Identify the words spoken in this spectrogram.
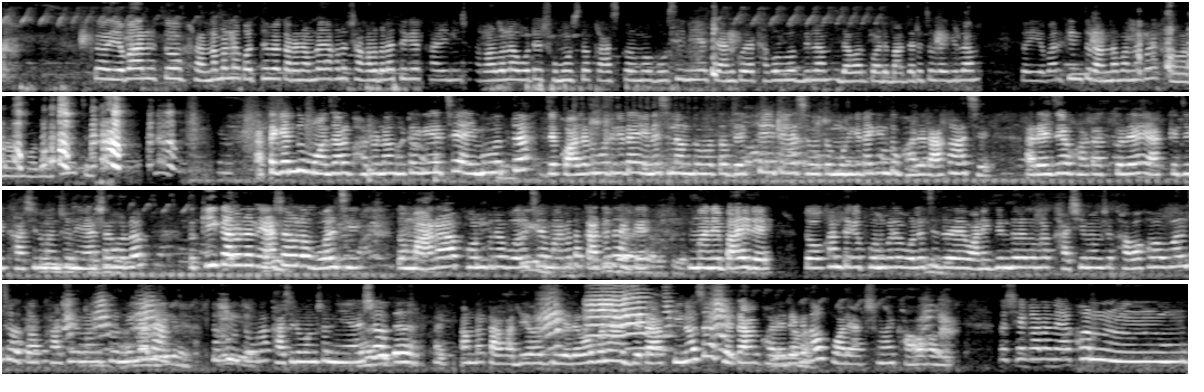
তো এবার তো রান্না বান্না করতে হবে কারণ আমরা এখনও সকালবেলা থেকে খাইনি। সকালবেলা উঠে সমস্ত কাজকর্ম বসিয়ে নিয়ে চান করে ঠাকুর ভোগ দিলাম দেওয়ার পরে বাজারে চলে গেলাম। তো এবার কিন্তু রান্না বান্না করে খাওয়া দাওয়া করব, ঠিক আছে? একটা কিন্তু মজার ঘটনা ঘটে গিয়েছে এই মুহূর্তে, যে কলের মুরগিটা এনেছিলাম তোমরা তো দেখতেই পেয়েছ, তো মুরগিটা কিন্তু ঘরে রাখা আছে। আর এই যে হঠাৎ করে এক কেজি খাসির মাংস নিয়ে আসা হলো, তো কি কারণে নিয়ে আসা হলো বলছি, তো মারা ফোন করে বলছে, মারা তো কাজে থাকে মানে বাইরে। তো ওখান থেকে ফোন করে বলেছে যে, অনেকদিন ধরে তোমরা খাসির মাংস খাওয়া খাওয়া বলছো, তো খাসির মাংস নিলে না, তো তোমরা খাসির মাংস নিয়ে এসো আমরা টাকা দিয়ে দিয়ে দেবো বলে যেটা কিনেছো সেটা ঘরে রেখে দাও, পরে এক সময় খাওয়া হবে। তো সে কারণে এখন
